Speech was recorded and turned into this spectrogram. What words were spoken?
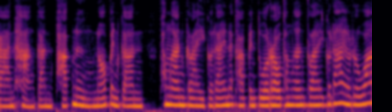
การห่างกันพักหนึ่งเนาะเป็นการทำงานไกลก็ได้นะคะ เป็นตัวเราทำงานไกลก็ได้หรือว่า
